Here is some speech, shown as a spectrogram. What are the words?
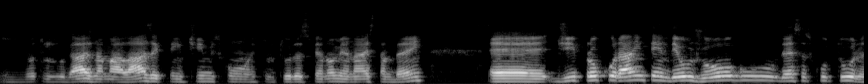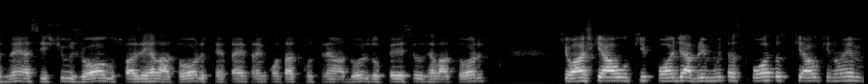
em outros lugares, na Malásia, que tem times com estruturas fenomenais também, é, de procurar entender o jogo dessas culturas, né? assistir os jogos, fazer relatórios, tentar entrar em contato com os treinadores, oferecer os relatórios, que eu acho que é algo que pode abrir muitas portas, porque é algo que não é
